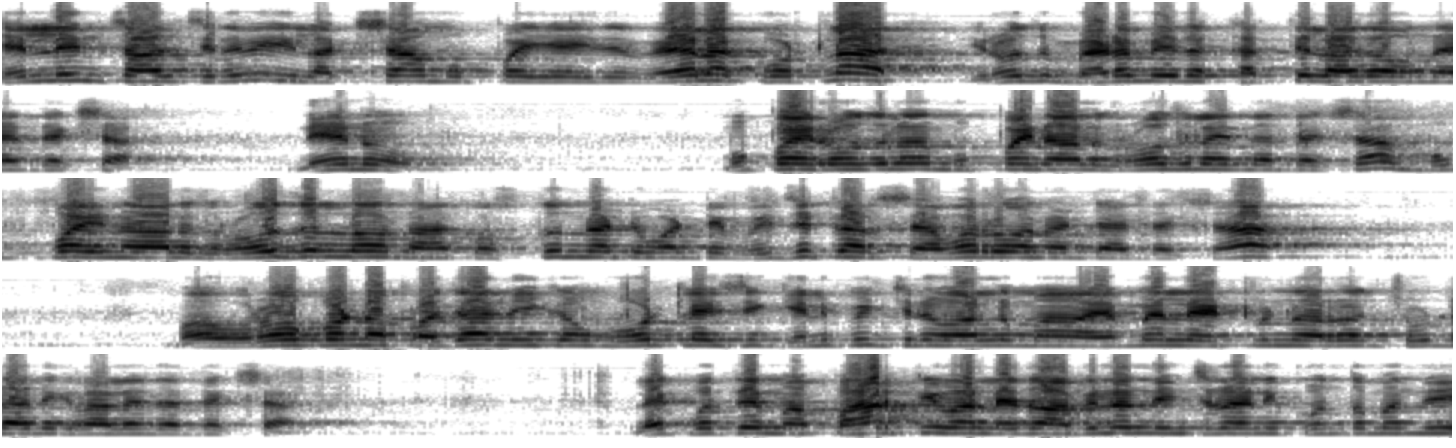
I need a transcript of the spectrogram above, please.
చెల్లించాల్సినవి లక్ష ముప్పై ఐదు వేల కోట్ల. ఈరోజు మెడ మీద కత్తిలాగా ఉన్నాయి అధ్యక్ష. నేను ముప్పై రోజుల ముప్పై నాలుగు రోజులైంది అధ్యక్ష. ముప్పై నాలుగు రోజుల్లో నాకు వస్తున్నటువంటి విజిటర్స్ ఎవరు అని అంటే అధ్యక్ష మా ఉరవకొండ ప్రజానీకం ఓట్లేసి గెలిపించిన వాళ్ళు మా ఎమ్మెల్యే ఎట్లున్నారో అని చూడడానికి రాలేదు అధ్యక్ష. లేకపోతే మా పార్టీ వాళ్ళు ఏదో అభినందించడానికి కొంతమంది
